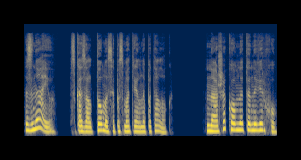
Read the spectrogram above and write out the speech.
«Знаю», — сказал Томас и посмотрел на потолок. «Наша комната наверху».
